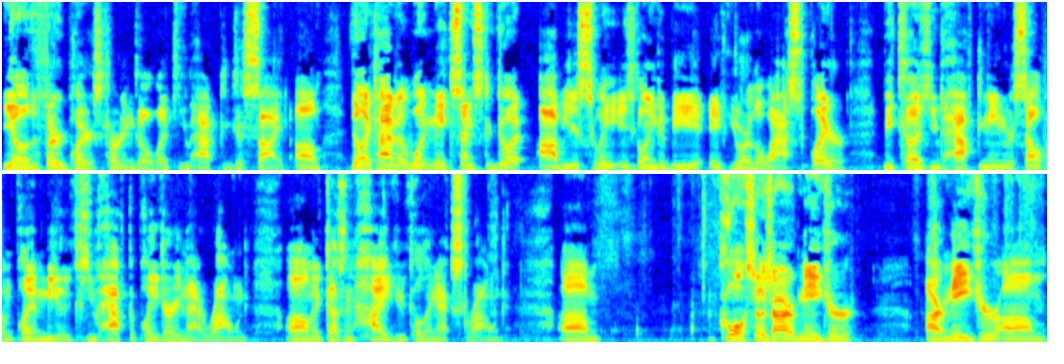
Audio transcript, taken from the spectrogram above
you know, the third player's turn and go. Like, you have to decide. Um, the only time it wouldn't make sense to do it, obviously, is going to be if you're the last player, because you'd have to name yourself and play immediately, because you have to play during that round. Um, it doesn't hide you till the next round. Um, cool, so those are our major our major um,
